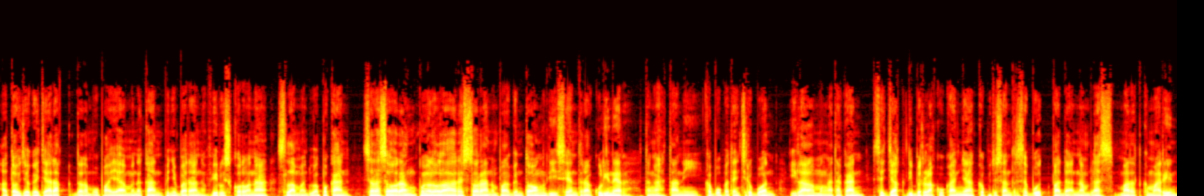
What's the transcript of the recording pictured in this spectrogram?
atau jaga jarak dalam upaya menekan penyebaran virus corona selama dua pekan. Salah seorang pengelola restoran empal gentong di sentra kuliner Tengah Tani Kabupaten Cirebon, Ilal mengatakan sejak diberlakukannya keputusan tersebut pada 16 Maret kemarin,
